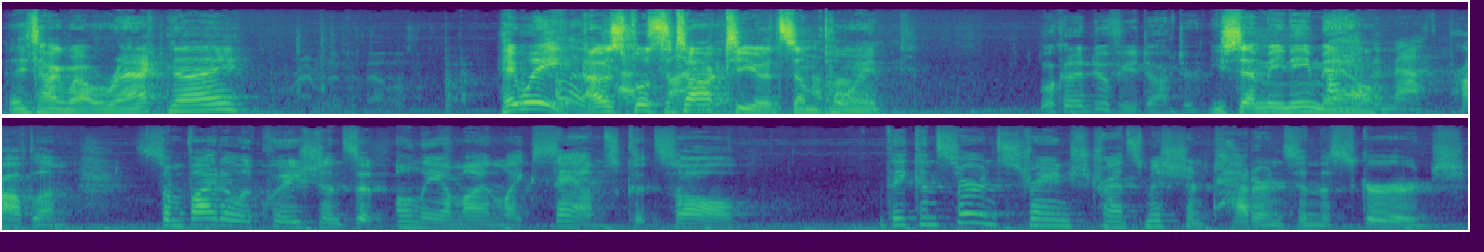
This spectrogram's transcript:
they talking about Rachni? Hey, wait, Hello, I was supposed to talk to you at some point. What can I do for you, Doctor? You sent me an email. I have a math problem. Some vital equations that only a mind like Sam's could solve. They concern strange transmission patterns in the Scourge.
